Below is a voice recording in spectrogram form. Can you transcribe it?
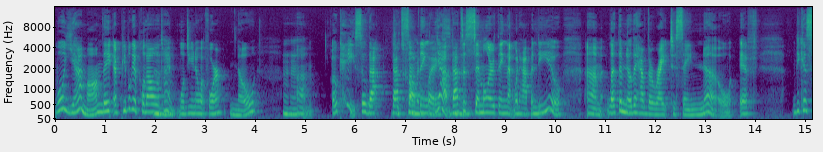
Well, yeah, mom. They uh, people get pulled out all the time. Well, do you know what for? No. Um, okay, so that that's something. Yeah, that's a similar thing that would happen to you. Um, let them know they have the right to say no if because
